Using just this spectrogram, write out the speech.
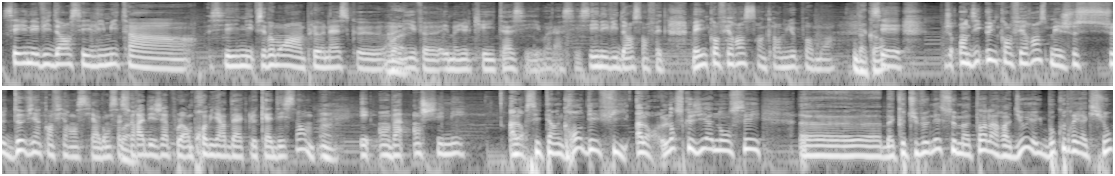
c'est une évidence, c'est limite un, c'est vraiment un pléonasque, un Ouais. livre Emmanuel Keita, c'est voilà, c'est c'est une évidence en fait. Mais une conférence, c'est encore mieux pour moi. D'accord. On dit une conférence, mais je, je deviens conférencière. Donc ça Ouais. Hum. sera déjà pour en première date le 4 décembre, et on va enchaîner. Alors c'était un grand défi. Alors lorsque j'ai annoncé euh, bah, que tu venais ce matin à la radio, il y a eu beaucoup de réactions.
